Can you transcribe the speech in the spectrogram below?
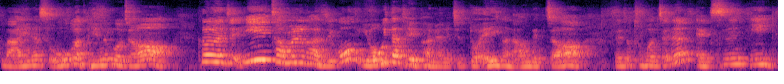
마이너스 5가 되는 거죠. 그러면 이제 이 점을 가지고 여기다 대입하면 이제 또 a가 나오겠죠. 그래서 두 번째는 x는 2,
